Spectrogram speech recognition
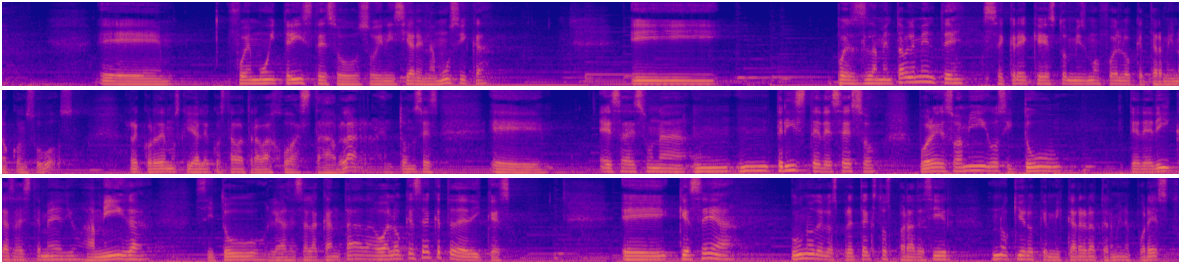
Fue muy triste su, iniciar en la música y pues lamentablemente se cree que esto mismo fue lo que terminó con su voz. Recordemos que ya le costaba trabajo hasta hablar, entonces esa es una, un, un triste deceso. Por eso amigos, si tú te dedicas a este medio, amiga, si tú le haces a la cantada o a lo que sea que te dediques, eh, que sea uno de los pretextos para decir, no quiero que mi carrera termine por esto.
